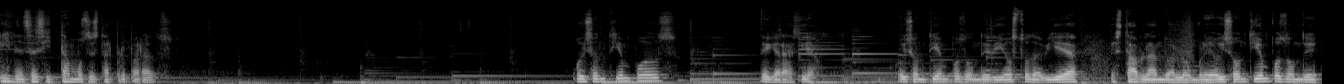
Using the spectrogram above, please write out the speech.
Y necesitamos estar preparados. Hoy son tiempos de gracia. Hoy son tiempos donde Dios todavía está hablando al hombre. Hoy son tiempos donde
